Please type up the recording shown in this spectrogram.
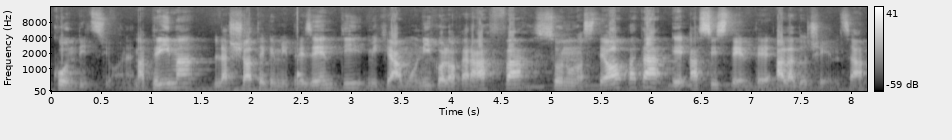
condizione. Ma prima lasciate che mi presenti, mi chiamo Nicolo Caraffa, sono un osteopata e assistente alla docenza.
